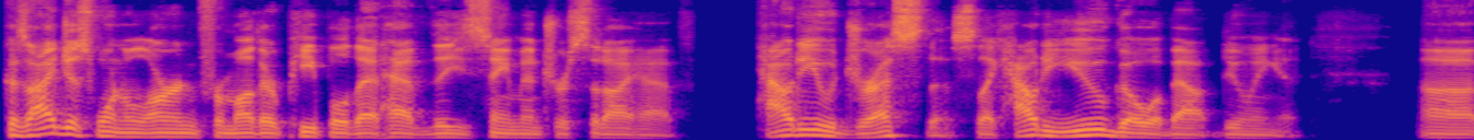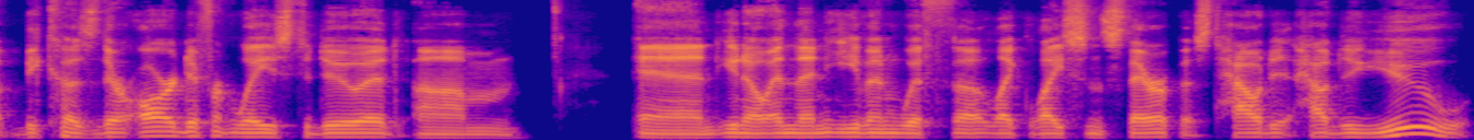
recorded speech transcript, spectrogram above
Because I just want to learn from other people that have these same interests that I have how do you address this like how do you go about doing it uh, because there are different ways to do it um, and you know and then even with uh, like licensed therapist how do how do you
